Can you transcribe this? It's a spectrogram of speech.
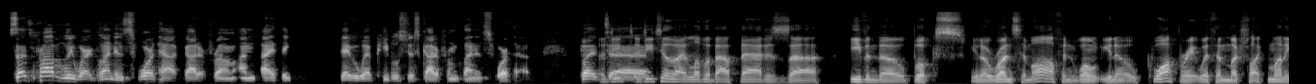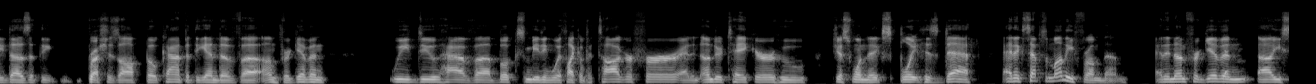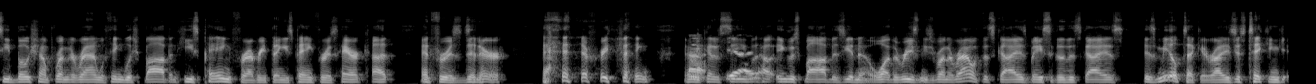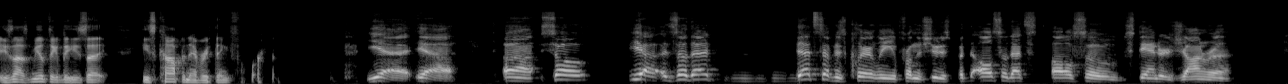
So that's probably where Glendon Swarthout got it from. I'm, i think David Webb Peoples just got it from Glendon Swarthout. But a, de- uh, a, detail that I love about that is uh, even though Books, you know, runs him off and won't, you know, cooperate with him, much like Munny does at the brushes off Beauchamp at the end of uh, Unforgiven. We do have uh, Books meeting with like a photographer and an undertaker who just wanted to exploit his death and accepts money from them. And in Unforgiven, uh, you see Beauchamp running around with English Bob, and he's paying for everything. He's paying for his haircut and for his dinner and everything. And uh, we kind of see yeah, how English Bob is, you know, what the reason he's running around with this guy is basically this guy is his meal ticket, right? He's just taking, he's not his meal ticket, but he's uh, he's comping everything for him. Yeah, yeah. Uh, so yeah, so that that stuff is clearly from the shootist, but also that's also standard genre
